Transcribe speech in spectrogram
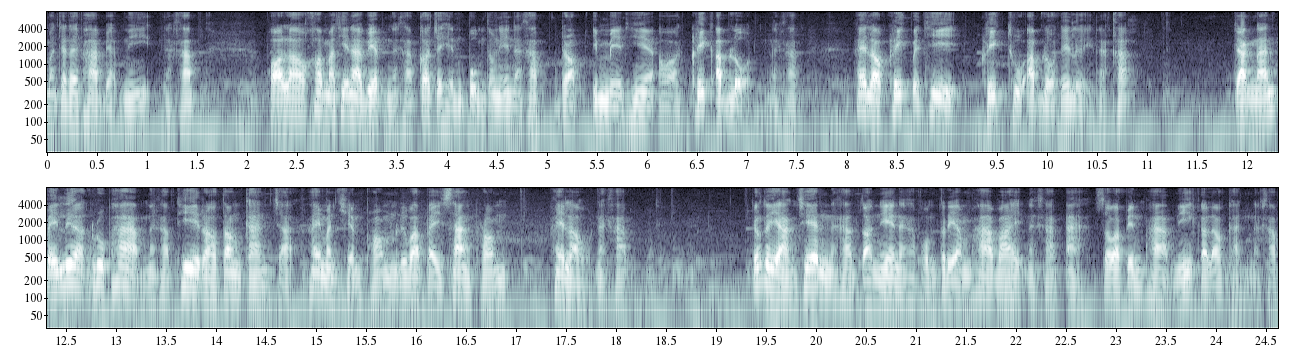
มันจะได้ภาพแบบนี้นะครับ พอเราเข้ามาที่หน้าเว็บนะครับ ก็จะเห็นปุ่มตรงนี้นะครับ drop image here or click upload นะครับ ให้เราคลิกไปที่ click to upload ได้เลยนะครับ จากนั้นไปเลือกรูปภาพนะครับที่เราต้องการจะให้มันเขียนพร้อม หรือว่าไปสร้างพร้อมให้เรานะครับ ยกตัวอย่างเช่นนะครับ ตอนนี้นะครับผมเตรียมภาพไว้นะครับ อะสว่าเป็นภาพนี้ก็แล้วกันนะครับ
